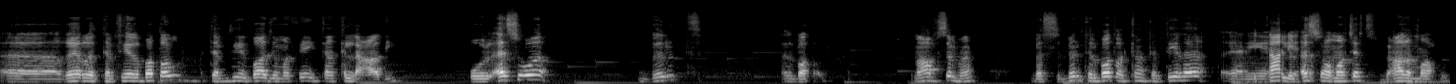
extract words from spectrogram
آه، غير تمثيل البطل تمثيل باقي الممثلين كان كله عادي. والأسوأ بنت البطل. ما أعرف اسمها بس بنت البطل كان تمثيلها يعني إيطاليا. أسوأ ما شفت بعالم مارفل.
